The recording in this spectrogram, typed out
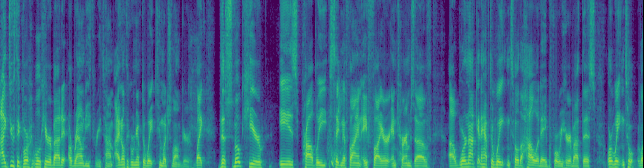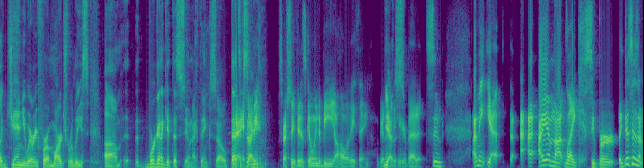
I, do think we're, we'll hear about it around E3 time. I don't think we're gonna have to wait too much longer. Like the smoke here is probably signifying a fire in terms of. Uh, we're not going to have to wait until the holiday before we hear about this, or wait until like January for a March release. Um, we're going to get this soon, I think. So that's Right, so, I exciting. mean, especially if it is going to be a holiday thing. We're gonna have Yes. to hear about it soon. I mean, yeah, I, I- am not like super like this isn't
